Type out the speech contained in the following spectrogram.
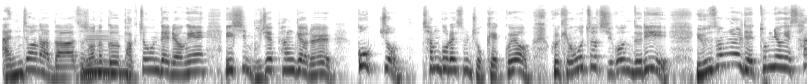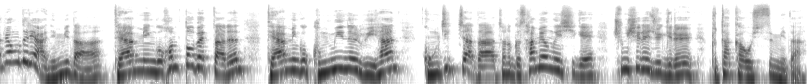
안전하다. 그래서 저는 그 음. 박정훈 대령의 1심 무죄 판결을 꼭 좀 참고를 했으면 좋겠고요. 그리고 경호처 직원들이 윤석열 대통령의 사병들이 아닙니다. 대한민국 헌법에 따른 대한민국 국민을 위한 공직자다. 저는 그 사명의식에 충실해 주기를 부탁하고 싶습니다.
